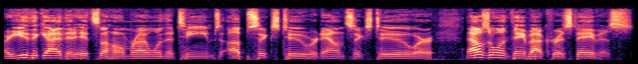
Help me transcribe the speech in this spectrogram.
are you the guy that hits the home run when the team's up six two or down six two? Or that was the one thing about Khris Davis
